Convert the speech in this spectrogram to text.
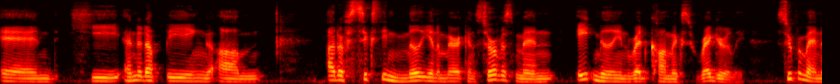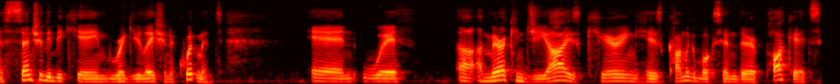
And he ended up being, um, out of 16 million American servicemen, 8 million read comics regularly. Superman essentially became regulation equipment. And with uh, American GIs carrying his comic books in their pockets,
